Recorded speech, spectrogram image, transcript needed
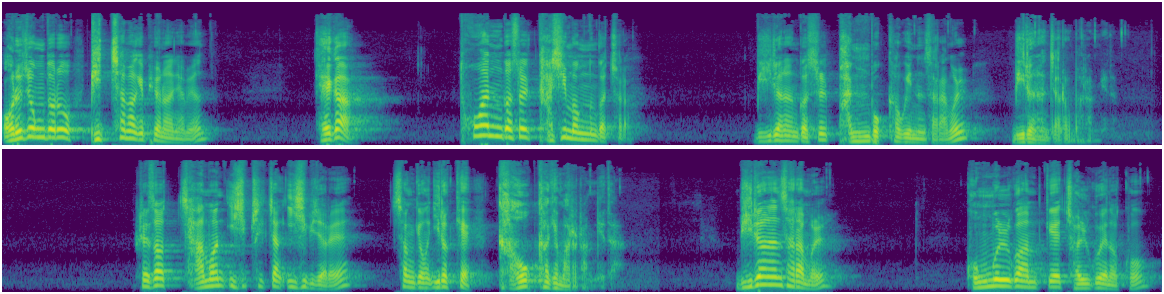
어느 정도로 비참하게 표현하냐면, 개가 토한 것을 다시 먹는 것처럼 미련한 것을 반복하고 있는 사람을 미련한 자로 말합니다. 그래서 잠언 27장 22절에 성경은 이렇게 가혹하게 말을 합니다. 미련한 사람을 곡물과 함께 절구해 놓고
